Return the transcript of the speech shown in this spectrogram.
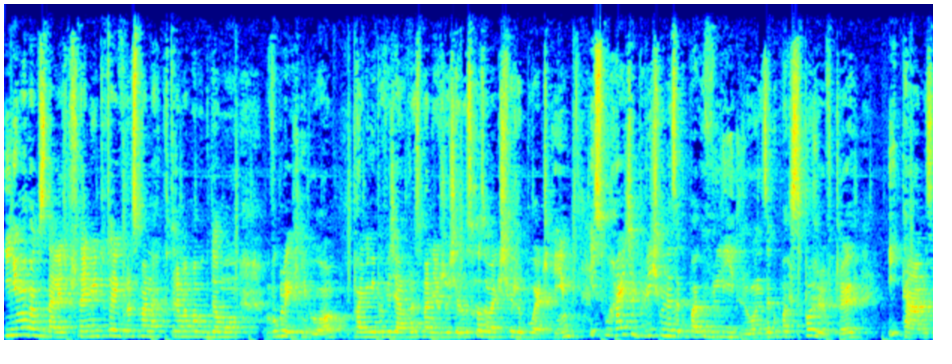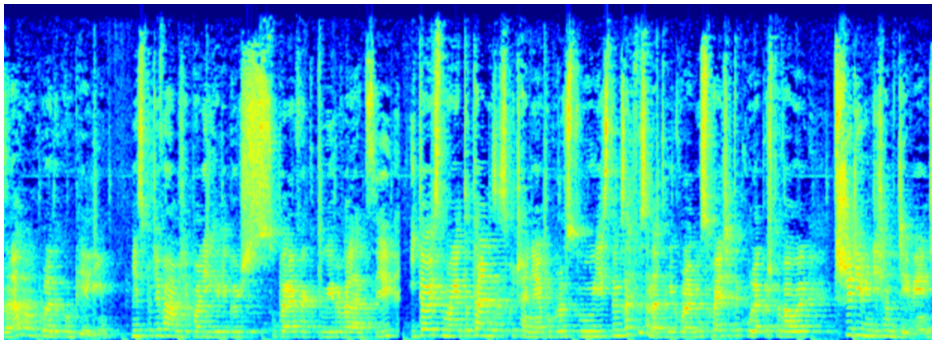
I nie mogłam znaleźć, przynajmniej tutaj w Rossmanach, które mam obok domu, w ogóle ich nie było. Pani mi powiedziała w Rossmanie, że się rozchodzą jak świeże bułeczki. I słuchajcie, byliśmy na zakupach w Lidlu, na zakupach spożywczych I tam znalazłam kulę do kąpieli. Nie spodziewałam się po nich jakiegoś super efektu i rewelacji. I to jest moje totalne zaskoczenie. Po prostu jestem zachwycona tymi kulami. Słuchajcie, te kule kosztowały 3,99.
